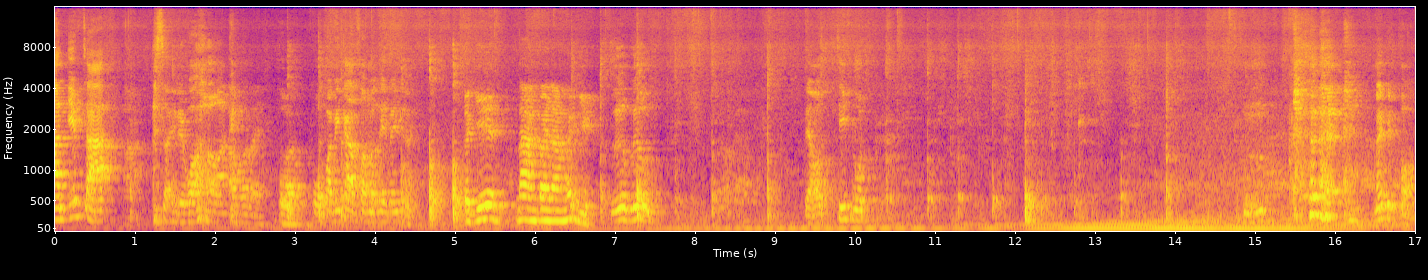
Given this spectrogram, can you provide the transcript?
อันเอฟจ๋าใส่เลยว่าเอาอะไรผงผงปาปริก้าซอสมะเขือเทศได้ที่ไหน ตะกี้นางไปนางไม่หยิบลืมลืมเดี๋ยวซีฟู้ดอืม ไม่เป็นปอก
